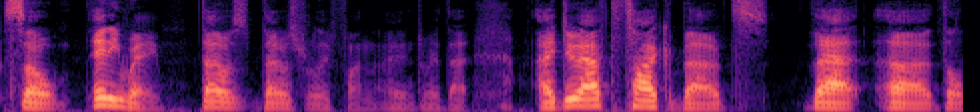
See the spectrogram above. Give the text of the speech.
so anyway, that was that was really fun. I enjoyed that. I do have to talk about that. Uh, the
